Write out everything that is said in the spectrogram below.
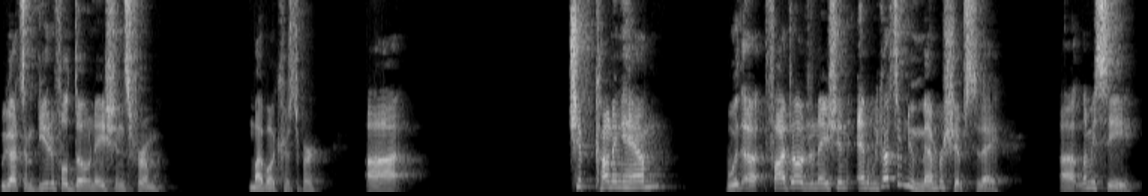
We got some beautiful donations from my boy Christopher. Uh, Chip Cunningham with a $5 donation. And we got some new memberships today. Uh, let me see.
